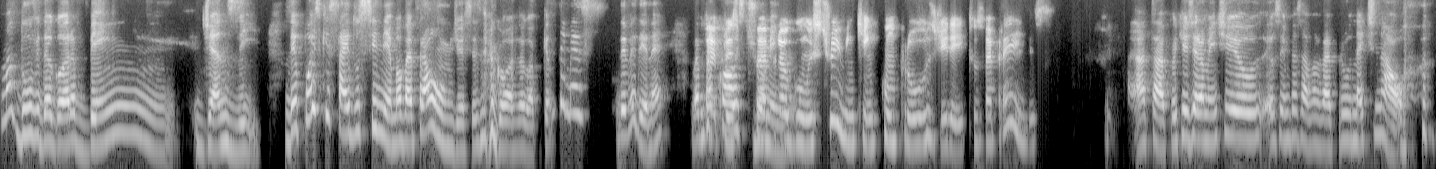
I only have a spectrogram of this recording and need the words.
uma dúvida agora bem Gen Z. Depois que sai do cinema, vai para onde esses negócios agora? Porque não tem mais DVD, né? Vai para qual pro, streaming? Vai para algum streaming. Quem comprou os direitos vai para eles. Ah, tá. Porque geralmente eu, eu sempre pensava, vai pro NetNow.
